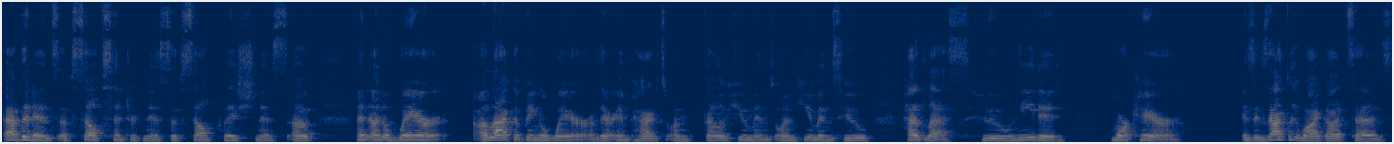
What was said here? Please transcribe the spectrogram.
evidence of self-centeredness, of selfishness, of an unaware, a lack of being aware of their impact on fellow humans, on humans who had less, who needed more care, is exactly why God says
